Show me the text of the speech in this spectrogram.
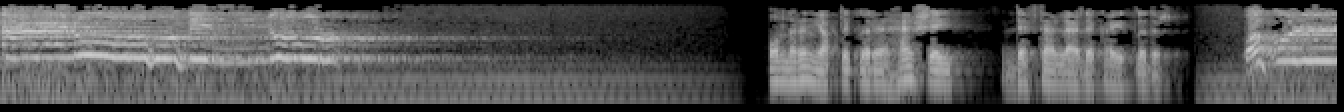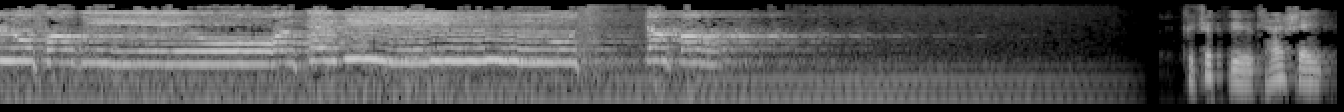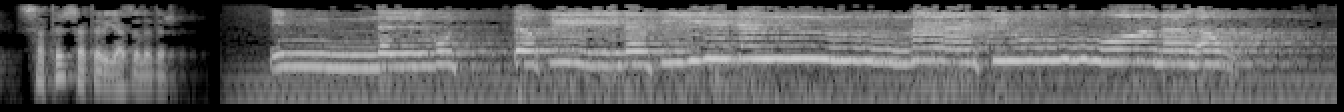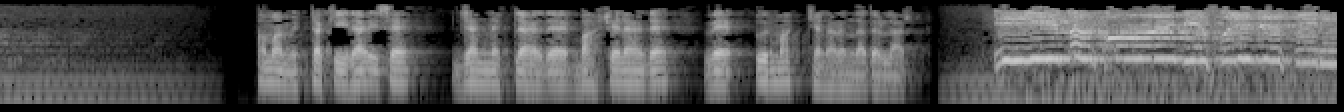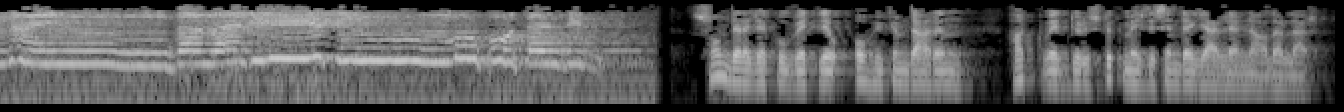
فَعَلُوهُ فِي الزُّبُرِ Onların yaptıkları her şey defterlerde kayıtlıdır. وَكُلُّ صَغِيرٍ وَكَبِيرٍ مُسْتَطَرٌ küçük büyük her şey satır satır yazılıdır. İnnel muttakine fî Ama müttakiler ise cennetlerde, bahçelerde ve ırmak kenarındadırlar. İyi Son derece kuvvetli o hükümdarın hak ve dürüstlük meclisinde yerlerini alırlar.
